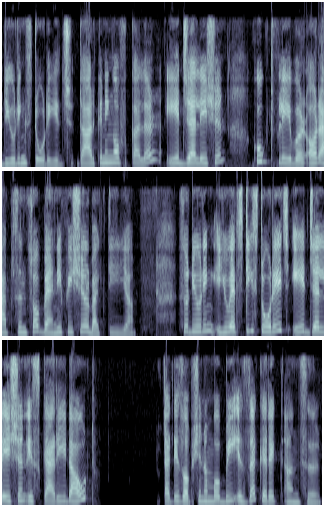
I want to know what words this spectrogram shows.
during storage? Darkening of color, age gelation, cooked flavor or absence of beneficial bacteria. So during UHT storage, age gelation is carried out. That is option number B is the correct answer.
